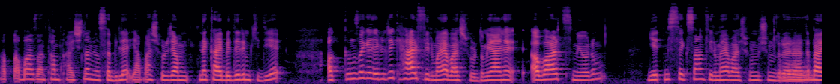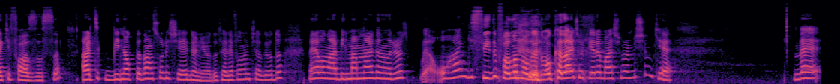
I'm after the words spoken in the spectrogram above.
hatta bazen tam karşılamıyorsa bile ya başvuracağım ne kaybederim ki diye aklınıza gelebilecek her firmaya başvurdum. Yani abartmıyorum. 70-80 firmaya başvurmuşumdur herhalde. Oo. Belki fazlası. Artık bir noktadan sonra şeye dönüyordu. Telefonum çalıyordu. Merhabalar bilmem nereden arıyoruz. Ya, O hangisiydi falan oluyordum. o kadar çok yere başvurmuşum ki. Ve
